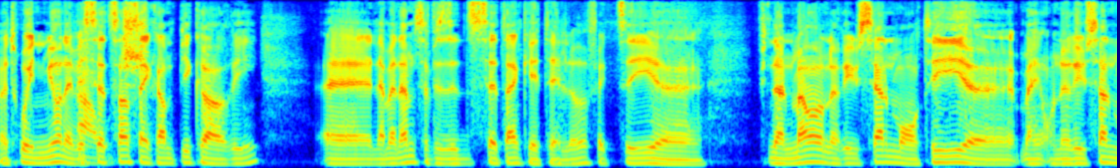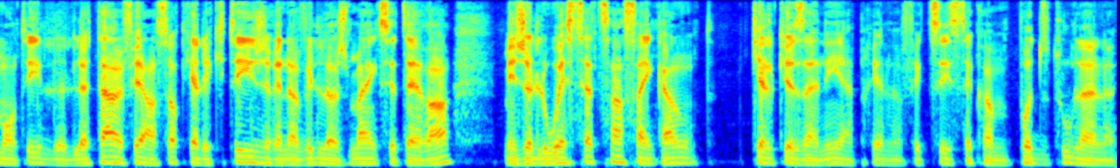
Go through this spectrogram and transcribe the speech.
Un 3,5, on avait Ouch. 750 pieds carrés. Euh, la madame, ça faisait 17 ans qu'elle était là. Fait que, tu sais, euh, finalement, on a réussi à le monter. euh, ben, on a réussi à le monter. Le, le temps a fait en sorte qu'elle a quitté, j'ai rénové le logement, etc. Mais je louais 750 quelques années après. Là. Fait que, tu sais, c'était comme pas du tout le, le,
